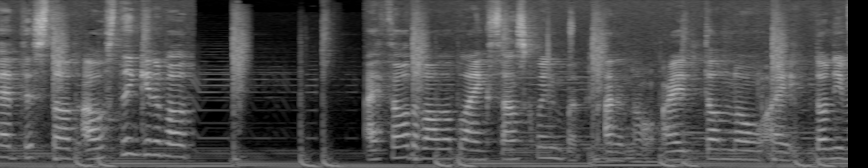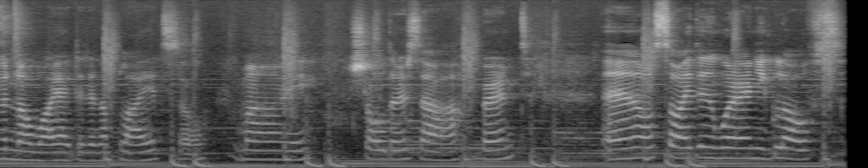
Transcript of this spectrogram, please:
had this thought. I was thinking about I thought about applying sunscreen, but I don't know. I don't know. I don't even know why I didn't apply it. So my shoulders are burnt, and also I didn't wear any gloves,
